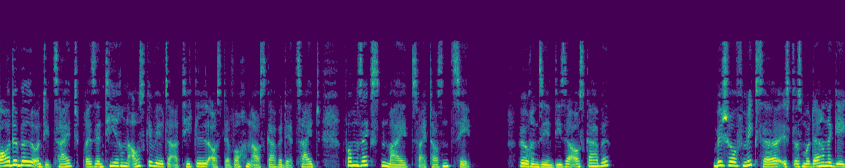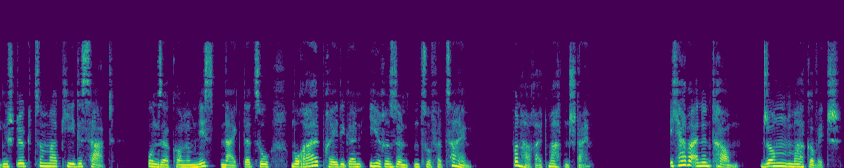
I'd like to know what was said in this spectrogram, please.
Audible und die Zeit präsentieren ausgewählte Artikel aus der Wochenausgabe der Zeit vom 6. Mai 2010. Hören Sie in dieser Ausgabe Bischof Mixer ist das moderne Gegenstück zum Marquis de Sade. Unser Kolumnist neigt dazu, Moralpredigern ihre Sünden zu verzeihen. Von Harald Martenstein. Ich habe einen Traum. John Markovich.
